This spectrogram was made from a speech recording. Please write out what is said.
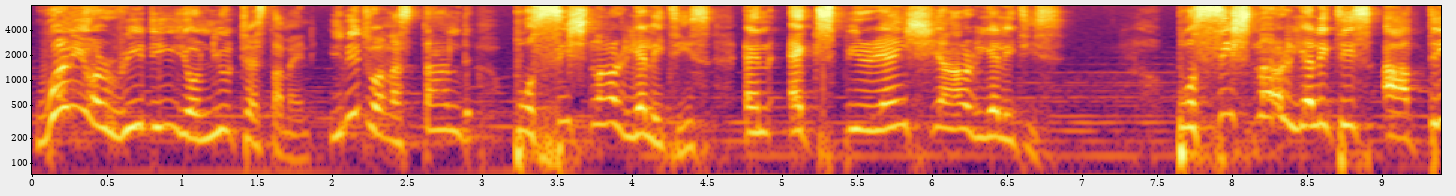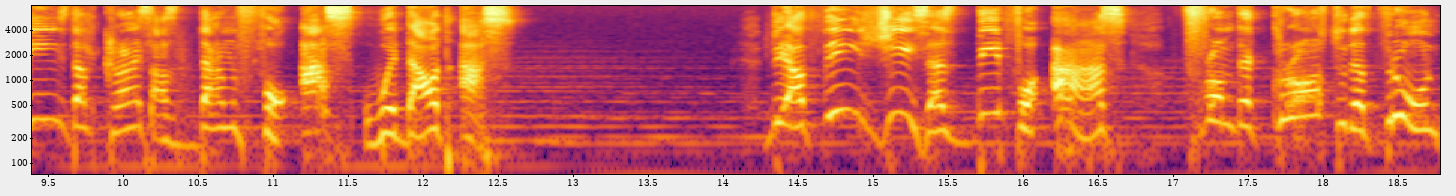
When you are reading your New Testament, you need to understand positional realities and experiential realities. Positional realities are things that Christ has done for us without us. They are things Jesus did for us from the cross to the throne,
